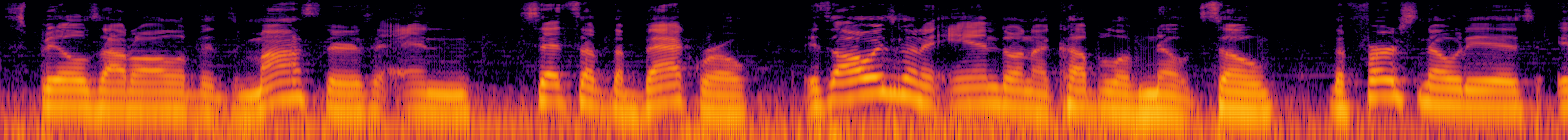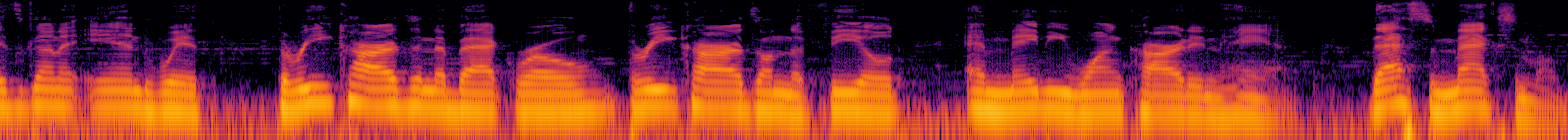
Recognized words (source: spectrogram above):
spills out all of its monsters and sets up the back row, it's always going to end on a couple of notes. So the first note is it's going to end with three cards in the back row, three cards on the field, and maybe one card in hand. That's maximum.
